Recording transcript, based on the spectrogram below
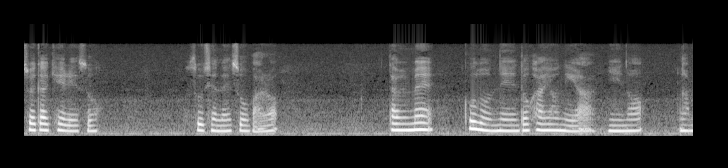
ဆွဲကပ်ခဲ့တယ်ဆိုဆိုချင်လဲဆိုပါတော့ဒါပေမဲ့ခုလိုနင်ဒုက္ခရောက်နေရမြင်တော့ငါမ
